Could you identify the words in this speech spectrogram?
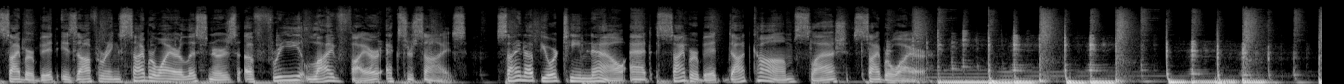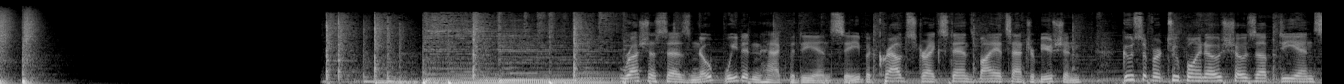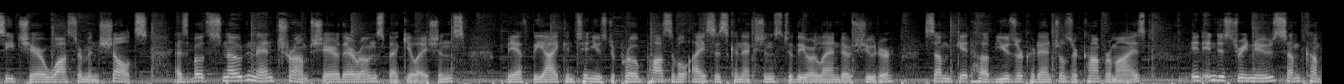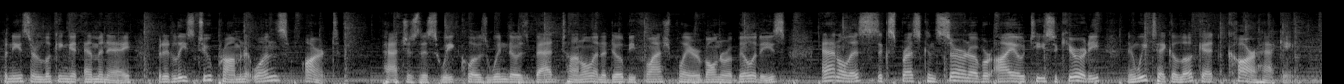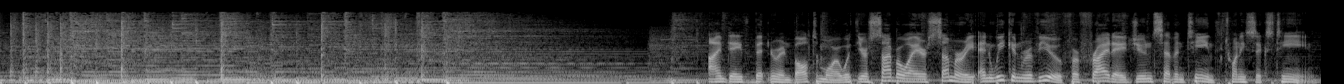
Cyberbit is offering Cyberwire listeners a free live fire exercise. Sign up your team now at cyberbit.com slash cyberwire. Russia says, nope, we didn't hack the DNC, but CrowdStrike stands by its attribution. Guccifer 2.0 shows up DNC chair Wasserman Schultz, as both Snowden and Trump share their own speculations. The FBI continues to probe possible ISIS connections to the Orlando shooter. Some GitHub user credentials are compromised. In industry news, some companies are looking at M&A, but at least two prominent ones aren't. Patches this week close Windows Bad Tunnel and Adobe Flash Player vulnerabilities. Analysts express concern over IoT security, and we take a look at car hacking. I'm Dave Bittner in Baltimore with your CyberWire summary and week in review for Friday, June 17, 2016.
